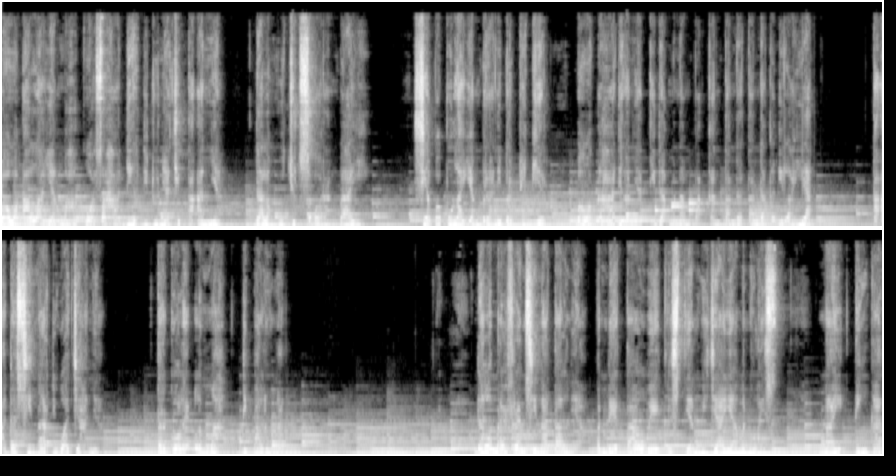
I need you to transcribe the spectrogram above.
bahwa Allah yang Maha Kuasa hadir di dunia ciptaannya dalam wujud seorang bayi? Siapa pula yang berani berpikir bahwa kehadirannya tidak menampakkan tanda-tanda keilahian? Tak ada sinar di wajahnya, tergolek lemah di palungan. Dalam referensi Natalnya, pendeta W. Christian Wijaya menulis, naik tingkat,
